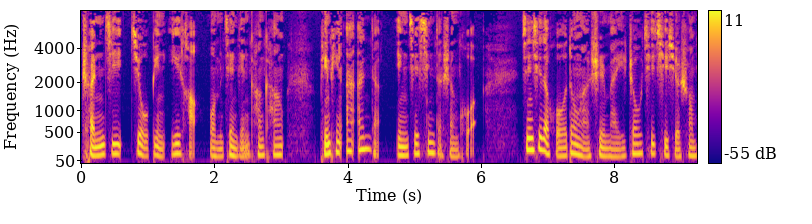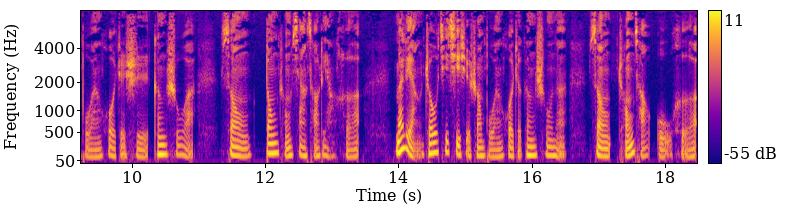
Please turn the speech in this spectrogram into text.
沉积旧病医好，我们健健康康、平平安安的。迎接新的生活。近期的活动啊，是买一周期气血双补丸或者是更舒啊，送冬虫夏草两盒；买两周期气血双补丸或者更舒呢，送虫草五盒。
